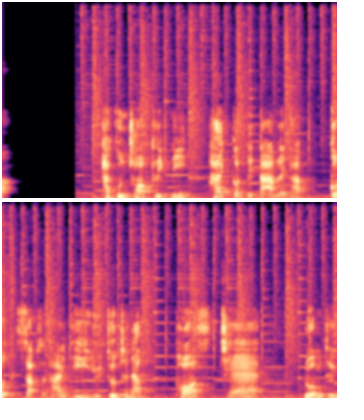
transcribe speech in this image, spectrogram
บ ถ้าคุณชอบคลิปนี้ให้กดติดตามเลยครับ กด Subscribe ที่ YouTube Channel Post Share รวมถึง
